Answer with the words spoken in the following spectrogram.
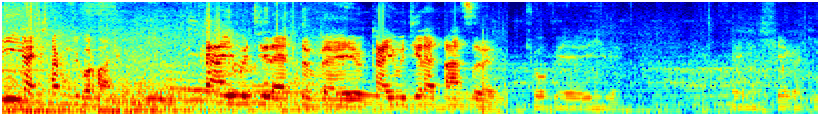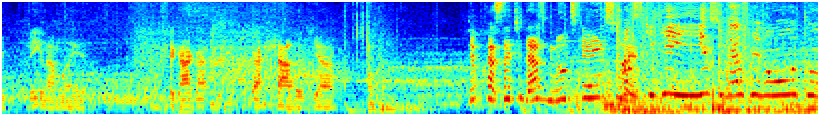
Ih, a gente tá com vigor baixo. Caímos direto, velho. Caímos diretaço, velho. Deixa eu ver aí, velho. Se a gente chega aqui bem na manha. Vamos chegar aga agachado aqui, ó. Tempo restante 10 minutos, que é isso, Mas velho? que que é isso? 10 minutos.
